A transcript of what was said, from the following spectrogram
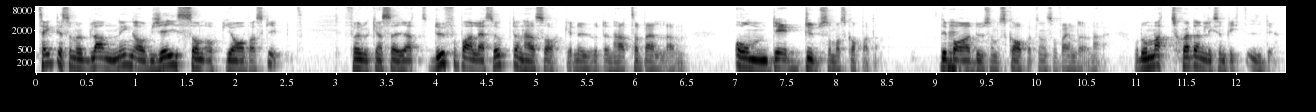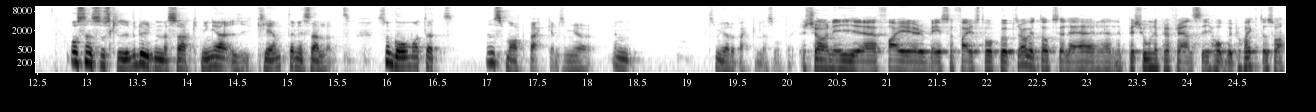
tänk det som en blandning av JSON och JavaScript. För du kan säga att du får bara läsa upp den här saken ur den här tabellen om det är du som har skapat den. Det är Mm. bara du som har skapat den som får ändra den här. Och då matchar den liksom ditt ID. Och sen så skriver du dina sökningar i klienten istället. Som går mot ett, en smart backend som gör, en, som gör det backendless åt dig. Kör ni eh, Firebase och Firestore på uppdraget också eller är det en personlig preferens i hobbyprojekt och så?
